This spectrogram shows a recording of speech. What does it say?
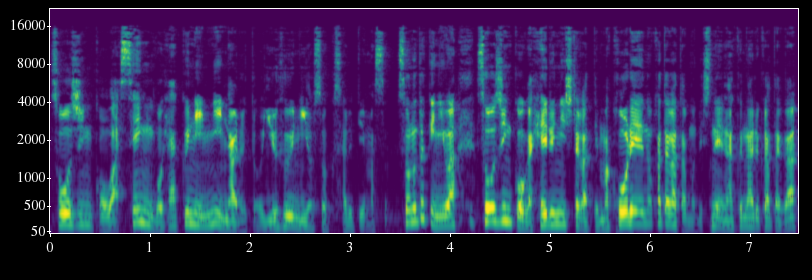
総人口は1500人になるというふうに予測されています。その時には総人口が減るに従って、ま高齢の方々もですね、亡くなる方が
